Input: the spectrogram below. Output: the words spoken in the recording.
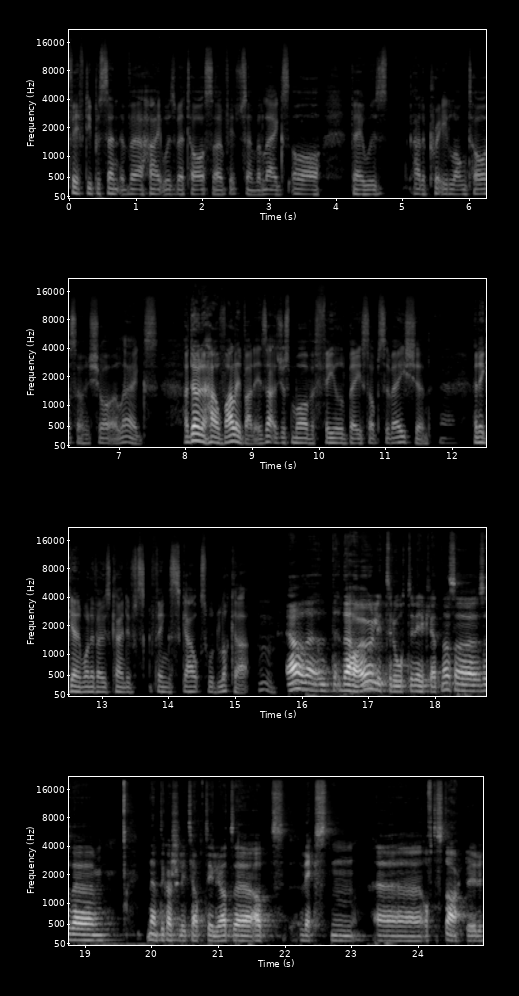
50% of their height was their torso, 50% of their legs, or they was had a pretty long torso and shorter legs. I don't know how valid that is. That's just more of a field based observation. Yeah. And again, one of those kind of things scouts would look at. Mm. Ja, det, det, har jo litt rot i virkeligheten. Så, så det nevnte kanskje litt kjapt tidligere at, eh, at veksten eh, ofte starter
